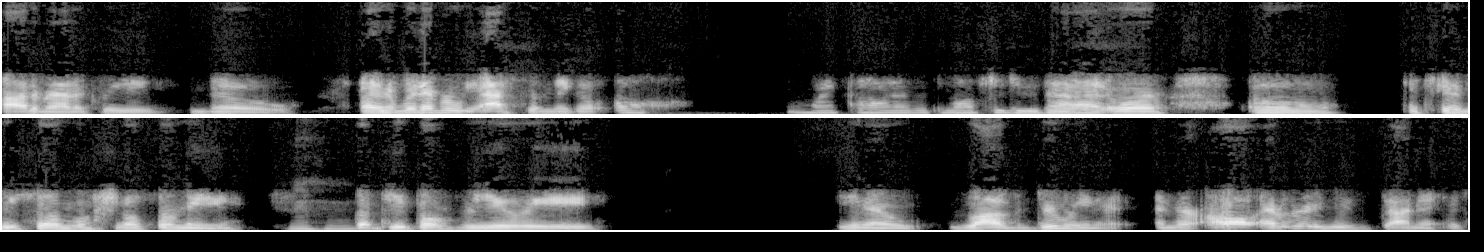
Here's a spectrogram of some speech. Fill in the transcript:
automatically know and whenever we ask them, they go, "Oh, oh my God, I would love to do that," or "Oh, it's going to be so emotional for me." Mm-hmm. But people really, you know, love doing it, and they're all everybody who's done it is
